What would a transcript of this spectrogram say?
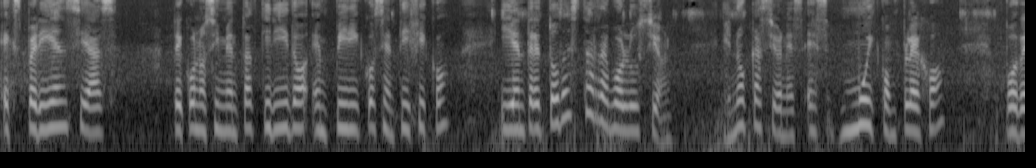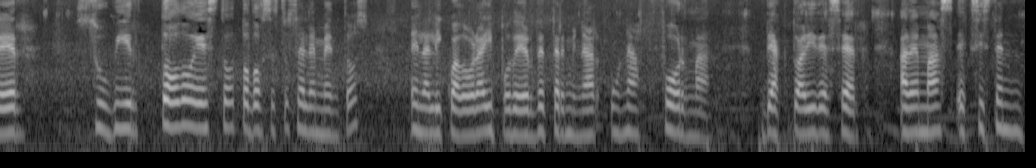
experiencias, de conocimiento adquirido, empírico, científico, y entre toda esta revolución, en ocasiones es muy complejo poder subir todo esto, todos estos elementos en la licuadora y poder determinar una forma de actuar y de ser. Además, existen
